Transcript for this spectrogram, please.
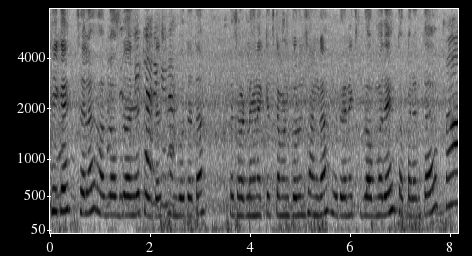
ठीक आहे चला हा ब्लॉग जो आहे तो इथेच थांबवत आता. कसं वाटलं हे नक्कीच कमेंट करून सांगा. भेटूया नेक्स्ट ब्लॉगमध्ये तोपर्यंत बाय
